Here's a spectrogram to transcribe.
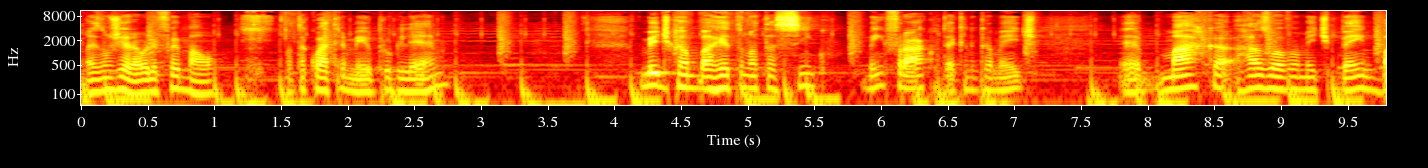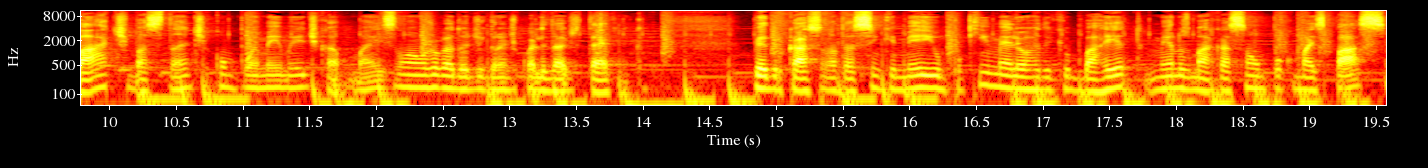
mas no geral ele foi mal. Nota 4,5 para o Guilherme. meio de campo, Barreto, nota 5, bem fraco tecnicamente. É, marca razoavelmente bem, bate bastante e compõe meio meio de campo, mas não é um jogador de grande qualidade técnica. Pedro Castro nota 5,5, um pouquinho melhor do que o Barreto, menos marcação, um pouco mais passe,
